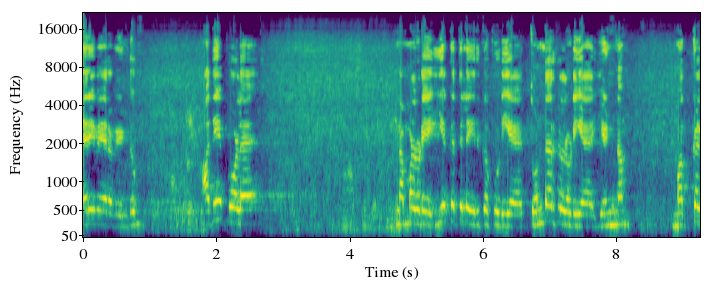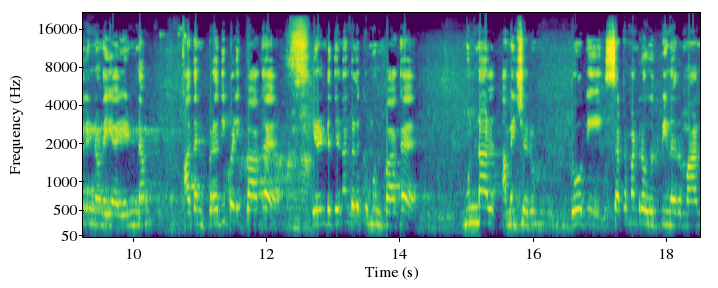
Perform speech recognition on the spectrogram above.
நிறைவேற வேண்டும். அதே போல நம்மளுடைய இயக்கத்தில் இருக்கக்கூடிய தொண்டர்களுடைய எண்ணம் மக்களினுடைய எண்ணம் அதன் பிரதிபலிப்பாக இரண்டு தினங்களுக்கு முன்பாக முன்னாள் அமைச்சரும் கோபி சட்டமன்ற உறுப்பினருமான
